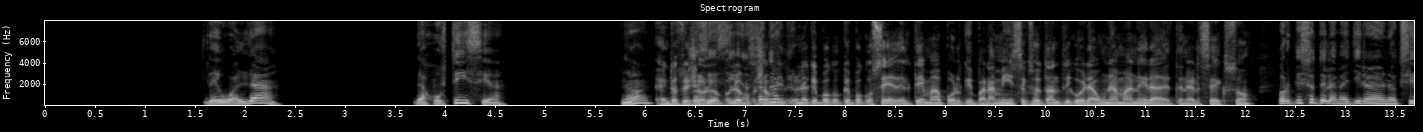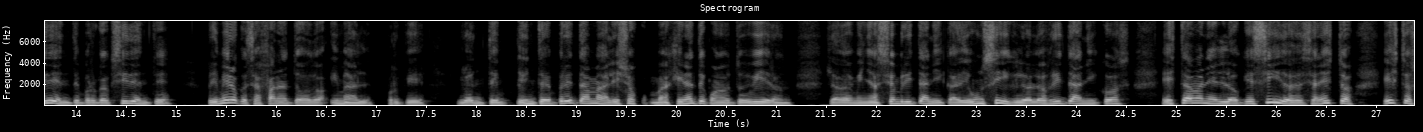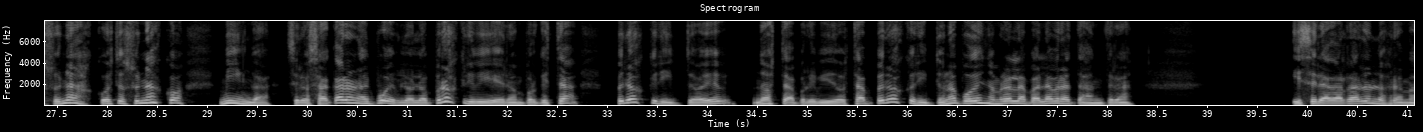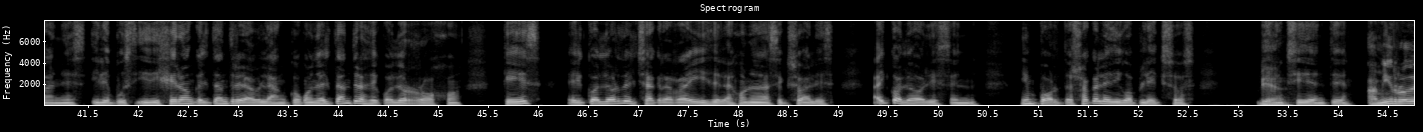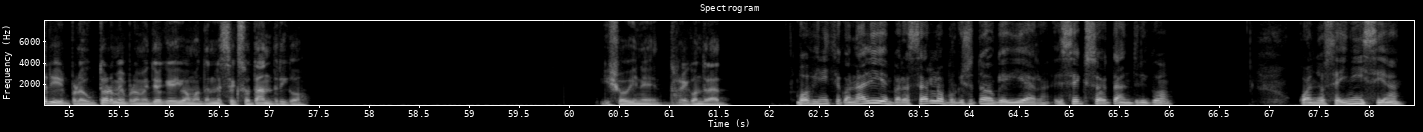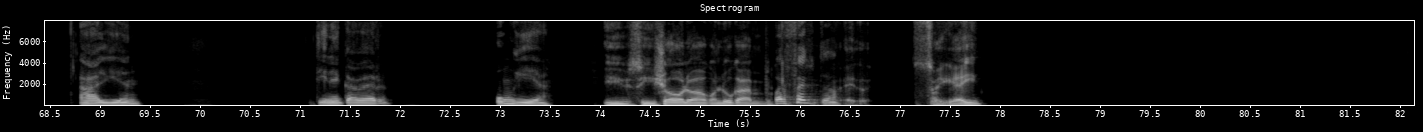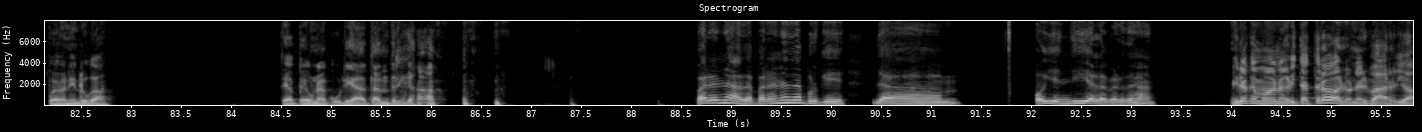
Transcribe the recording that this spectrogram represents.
La igualdad, la justicia. ¿No? Entonces yo, Entonces, lo, si lo- yo que- poco, que poco sé del tema, porque para mí sexo tántrico era una manera de tener sexo. Porque eso te la metieron en Occidente, porque Occidente, primero que se afana todo, y mal, porque lo, interpreta mal. Ellos, imagínate cuando tuvieron la dominación británica de un siglo, los británicos estaban enloquecidos, decían, esto, esto es un asco, esto es un asco, minga, se lo sacaron al pueblo, lo proscribieron, porque está proscripto, ¿eh? no está prohibido, está proscripto, no podés nombrar la palabra tantra y se la agarraron los brahmanes y, le pus- y dijeron que el tantra era blanco, cuando el tantra es de color rojo, que es el color del chakra raíz de las gónadas sexuales. Hay colores, en, no importa, yo acá le digo plexos en Bien. Occidente. A mí Rodri, el productor, me prometió que íbamos a tener sexo tántrico. Y yo vine recontra. ¿Vos viniste con alguien para hacerlo? Porque yo tengo que guiar. El sexo tántrico, cuando se inicia a alguien, tiene que haber un guía. Y si yo lo hago con Luca, Perfecto. eh, ¿soy gay? ¿Puede venir Luca? Te va a pegar una culiada tántrica. Para nada, para nada, porque la hoy en día, la verdad, Mira que me van a gritar trolo en el barrio.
